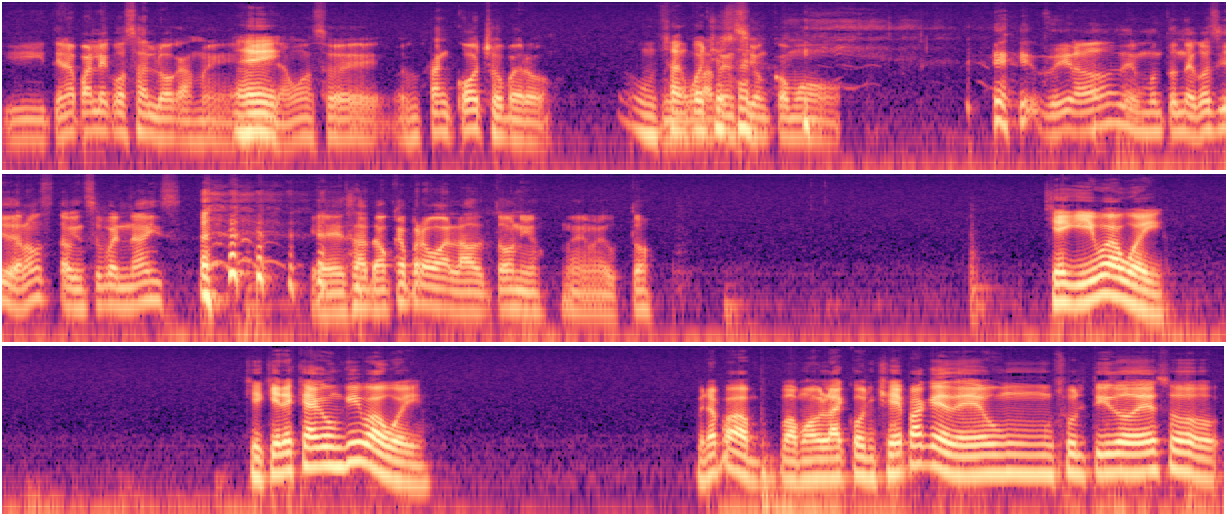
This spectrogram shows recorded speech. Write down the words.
y tiene un par de cosas locas. Me, Hey. me llamó eso de- es un sancocho, pero Un me sancocho. atención como. sí, no, de un montón de cosas y yo, no, está bien super nice. Esa tengo que probarla, Antonio. Me, me gustó. ¿Qué giveaway? ¿Qué quieres que haga un giveaway? Mira, pa- vamos a hablar con Chepa que dé un surtido de eso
